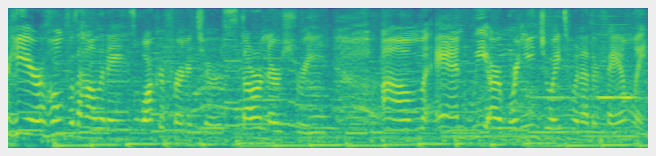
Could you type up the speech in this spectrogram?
are here, home for the holidays, Walker Furniture, Star Nursery, um, and we are bringing joy to another family.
